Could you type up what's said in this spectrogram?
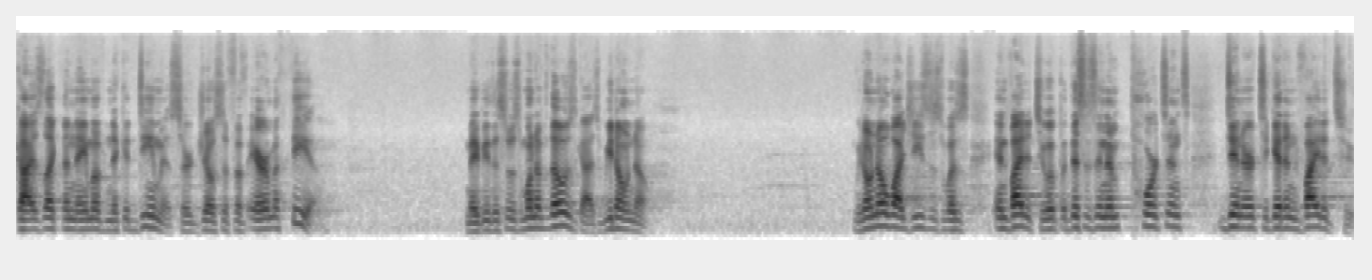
Guys like the name of Nicodemus or Joseph of Arimathea. Maybe this was one of those guys. We don't know. We don't know why Jesus was invited to it, but this is an important dinner to get invited to.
